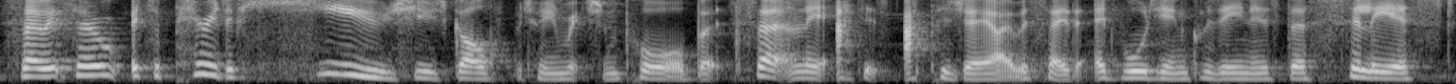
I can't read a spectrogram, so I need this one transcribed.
So it's a it's a period of huge, huge gulf between rich and poor, but certainly at its apogee, I would say that Edwardian cuisine is the silliest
